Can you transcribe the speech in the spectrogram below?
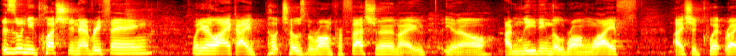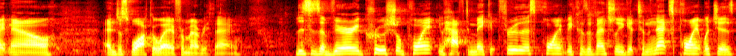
This is when you question everything. When you're like, I chose the wrong profession, I, you know, I'm leading the wrong life, I should quit right now and just walk away from everything. This is a very crucial point. You have to make it through this point because eventually you get to the next point, which is,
